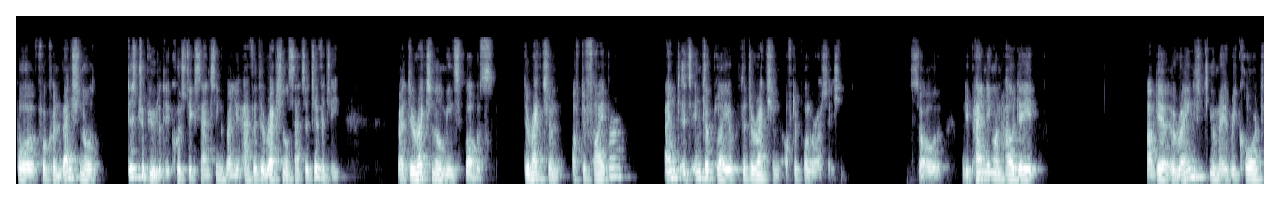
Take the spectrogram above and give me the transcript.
for for conventional distributed acoustic sensing where you have a directional sensitivity, where directional means both direction of the fiber and its interplay with the direction of the polarization. So depending on how they how they're arranged, you may record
